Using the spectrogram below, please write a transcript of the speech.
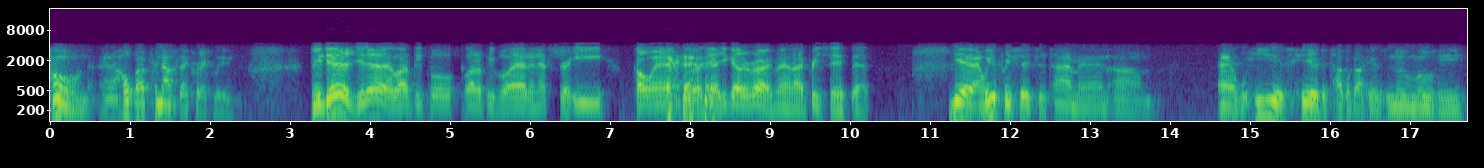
Cohn, and I hope I pronounced that correctly. You did, you did. A lot of people, a lot of people add an extra e, Cohen. but yeah, you got it right, man. I appreciate that. Yeah, and we appreciate your time, man. Um, and he is here to talk about his new movie,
